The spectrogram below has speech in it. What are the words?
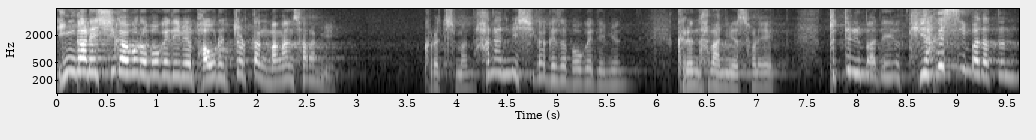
인간의 시각으로 보게 되면 바울은 쫄딱 망한 사람이에요. 그렇지만 하나님의 시각에서 보게 되면 그런 하나님의 손에 받아요. 귀하게 쓰임 받았던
